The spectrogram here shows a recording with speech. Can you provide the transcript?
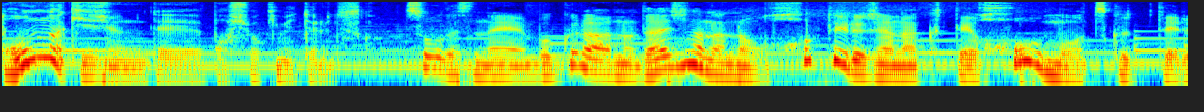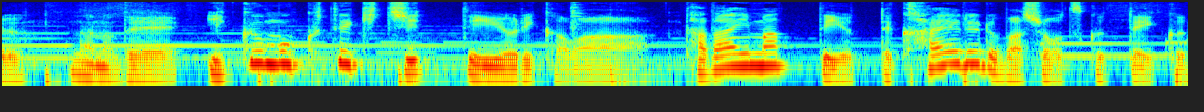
どんな基準で場所を決めてるんですか？そうですね。僕らの大事なのはホテルじゃなくてホームを作ってる。なので行く目的地っていうよりかはただいまって言って帰れる場所を作っていく。っ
